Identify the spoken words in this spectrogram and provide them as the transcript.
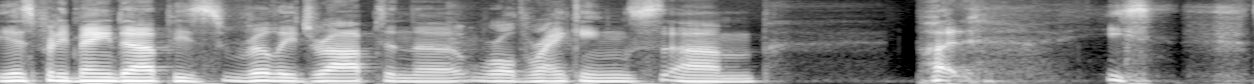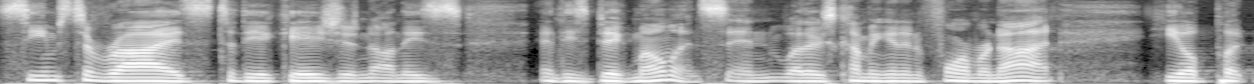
He is pretty banged up. He's really dropped in the world rankings, um, but he seems to rise to the occasion on these in these big moments. And whether he's coming in in form or not, he'll put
